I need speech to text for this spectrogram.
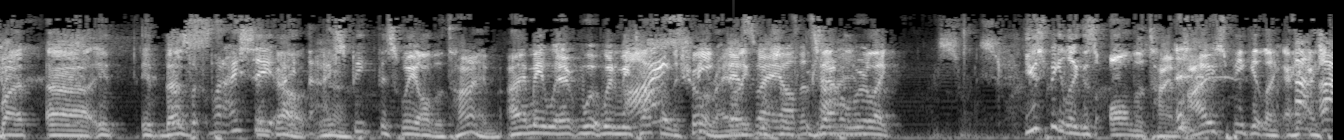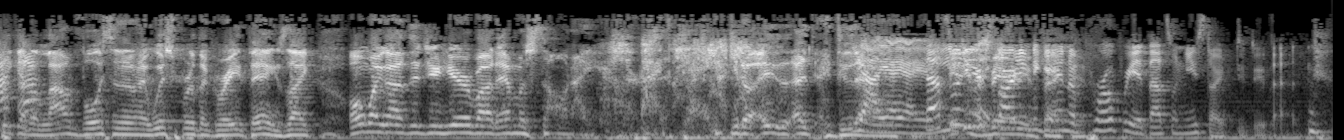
but uh, it it does. But, but I say, I, out, I yeah. speak this way all the time. I mean, when, when we talk I on the show, speak right? this like, way so all for the example, time. we were like, you speak like this all the time. I speak it like, I, I speak at a loud voice and then I whisper the great things. Like, oh my God, did you hear about Emma Stone? I hear her. You know, I, I, I do that. Yeah, yeah, yeah, yeah. That's You- when you're very starting to get inappropriate. That's when you start to do that.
